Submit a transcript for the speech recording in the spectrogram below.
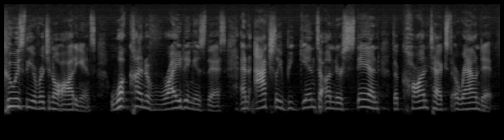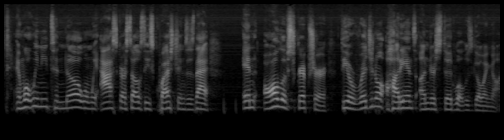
Who is the original audience? What kind of writing is this? And actually begin to understand the context around it. And what we need to know when we ask ourselves these questions is that in all of Scripture, the original audience understood what was going on.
